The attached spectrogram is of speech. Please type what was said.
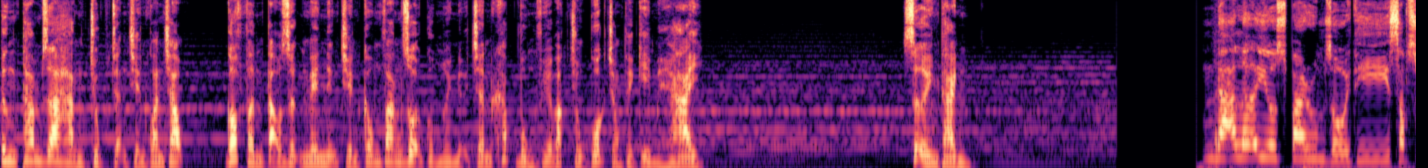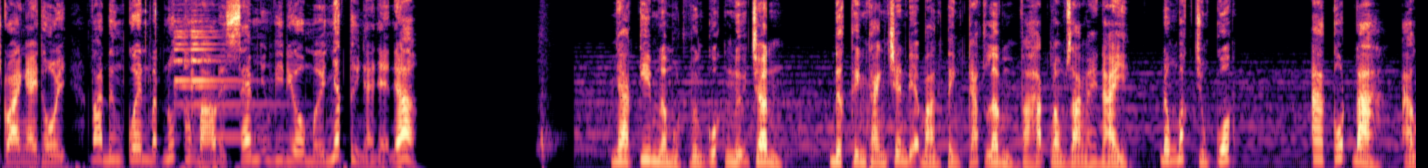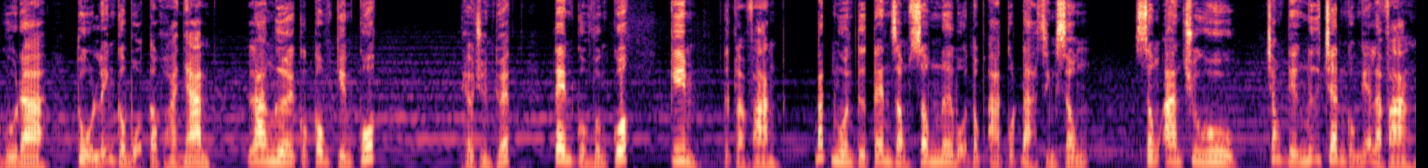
từng tham gia hàng chục trận chiến quan trọng, góp phần tạo dựng nên những chiến công vang dội của người nữ chân khắp vùng phía Bắc Trung Quốc trong thế kỷ 12. Sự hình thành Đã lỡ yêu Spyroom rồi thì subscribe ngay thôi và đừng quên bật nút thông báo để xem những video mới nhất từ nhà nhện nhé. Nhà Kim là một vương quốc nữ chân, được hình thành trên địa bàn tỉnh Cát Lâm và Hắc Long Giang ngày nay, Đông Bắc Trung Quốc. A Cốt Đả, Aguda, thủ lĩnh của bộ tộc Hòa Nhan, là người có công kiến quốc. Theo truyền thuyết, tên của vương quốc, Kim, tức là vàng, bắt nguồn từ tên dòng sông nơi bộ tộc A Cốt Đả sinh sống. Sông An Chu Hu, trong tiếng nữ chân có nghĩa là vàng.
